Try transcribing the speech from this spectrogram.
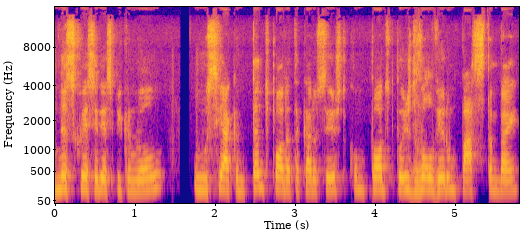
na sequência desse pick and roll o Siakam tanto pode atacar o cesto como pode depois devolver um passe também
